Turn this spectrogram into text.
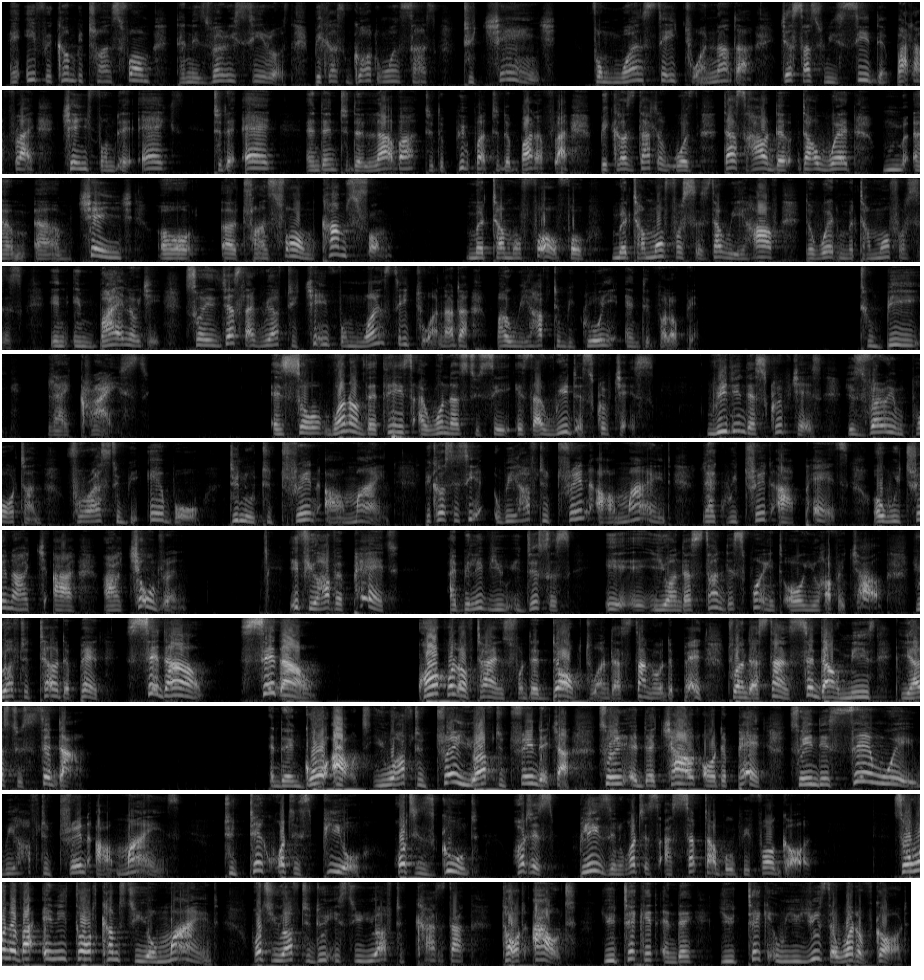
And if we can't be transformed, then it's very serious because God wants us to change from one state to another, just as we see the butterfly change from the egg to the egg and then to the larva to the pupa to the butterfly because that was that's how the that word um, um, change or uh, transform comes from metamorpho for metamorphosis that we have the word metamorphosis in, in biology. So it's just like we have to change from one state to another, but we have to be growing and developing to be like Christ. And so one of the things I want us to see is that read the scriptures. Reading the scriptures is very important for us to be able to you know to train our mind because you see, we have to train our mind like we train our pets or we train our, our, our children. If you have a pet, I believe you this is you understand this point or you have a child you have to tell the pet sit down sit down couple of times for the dog to understand or the pet to understand sit down means he has to sit down and then go out. You have to train, you have to train the child. So uh, the child or the pet. So in the same way, we have to train our minds to take what is pure, what is good, what is pleasing, what is acceptable before God. So whenever any thought comes to your mind, what you have to do is to, you have to cast that thought out. You take it and then you take it, you use the word of God.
